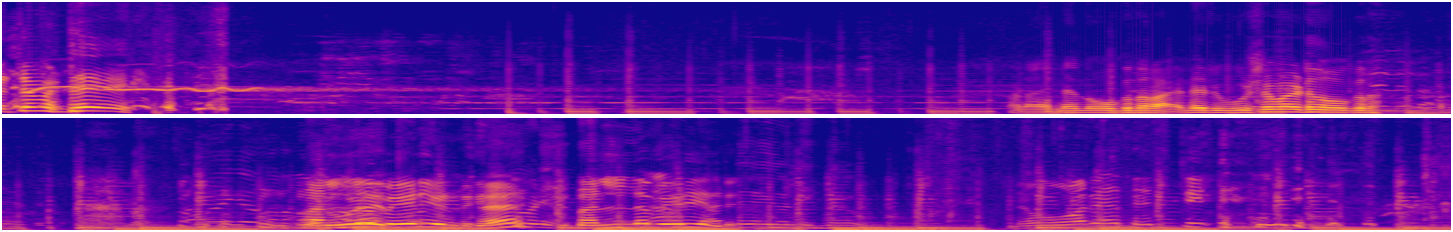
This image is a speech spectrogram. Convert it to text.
രക്ഷപ്പെട്ടേ. എടാ എന്നെ നോക്കുന്നടാ. എന്നെ രൂക്ഷമായിട്ട് നോക്കുന്ന നല്ല പേടിയുണ്ട്. നല്ല പേടിയുണ്ട്. ഓരോ സെറ്റ്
